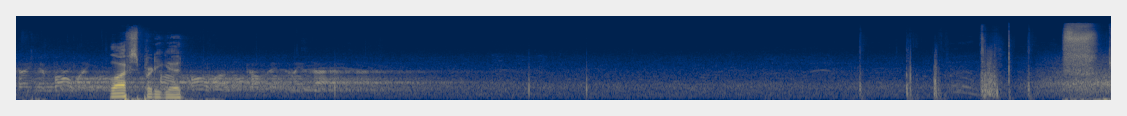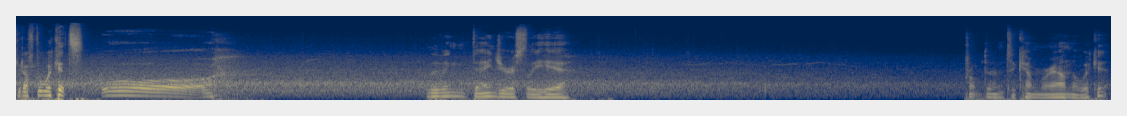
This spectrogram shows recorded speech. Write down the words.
change of bowling. Life's pretty good. Bowler comes into the attack. Get off the wickets. Oh. Living dangerously here. Prompted him to come around the wicket,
